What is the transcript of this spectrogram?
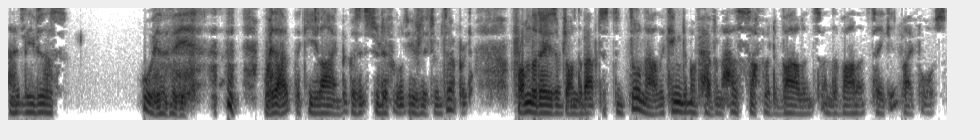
And it leaves us with the, without the key line because it's too difficult usually to interpret. From the days of John the Baptist until now, the kingdom of heaven has suffered violence and the violent take it by force.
